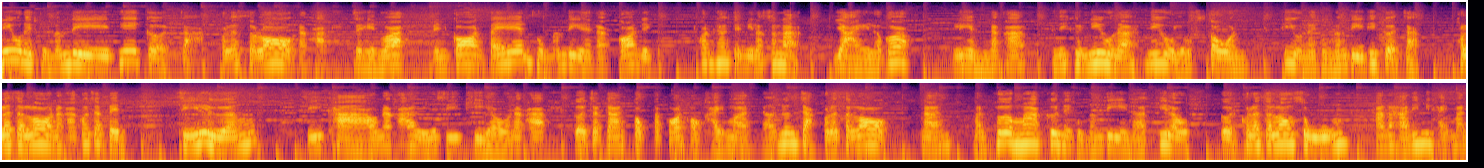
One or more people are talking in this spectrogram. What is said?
นิ่วในถุงน้ำดีที่เกิดจากคอเลสเตอรอลนะคะ จะเห็นว่า เป็นก้อนเต็มถุงน้ำดีเลยนะก้อนเด็กค่อนข้างจะมีลักษณะใหญ่แล้วก็เหลี่ยมนะคะ อันนี้คือนิ่วนะนิ่วหรือสโตนที่อยู่ในถุงน้ำดีที่เกิดจากคอเลสเตอรอลนะคะ ก็จะเป็นสีเหลือง สีขาวนะคะ หรือสีเขียวนะคะ เกิดจากการตกตะกอนของไขมันนะเนื่องจากคอเลสเตอรอลนั้นมันเพิ่มมากขึ้นในถุงน้ำดีนะที่เราเกิดคอเลสเตอรอลสูงทานอาหารที่มีไขมัน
